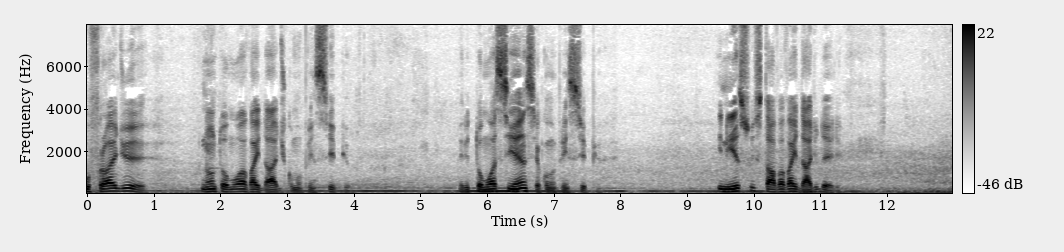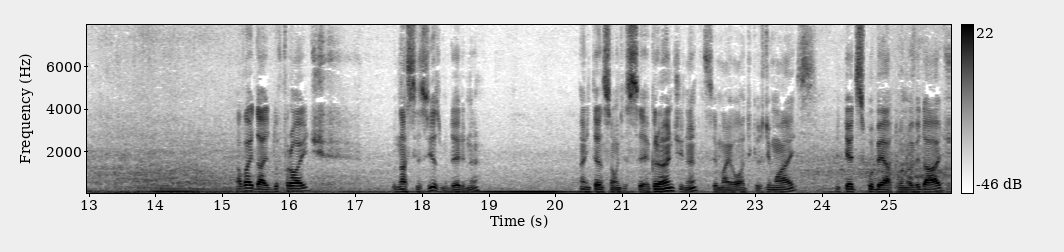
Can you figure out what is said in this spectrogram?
o Freud não tomou a vaidade como princípio. Ele tomou a ciência como princípio. E nisso estava a vaidade dele. A vaidade do Freud, o narcisismo dele, né? A intenção de ser grande, né? Ser maior do que os demais, e ter descoberto uma novidade,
